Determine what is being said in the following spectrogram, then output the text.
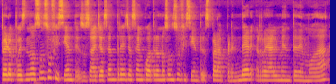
pero pues no son suficientes, o sea, ya sean tres, ya sean cuatro, no son suficientes para aprender realmente de moda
